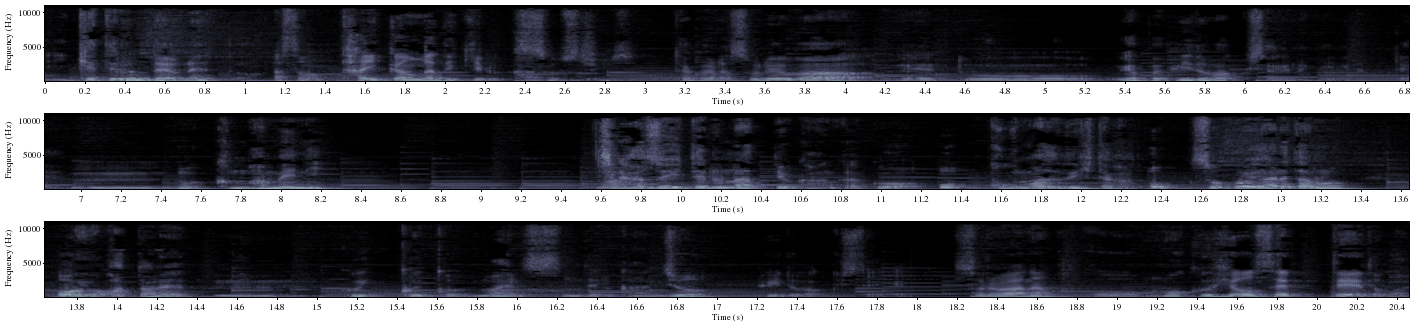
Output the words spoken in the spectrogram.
いいけてるんだよねと。あその体感ができる感。じそうそうそうだからそれは、えー、とやっぱりフィードバックしてあげなきゃいけなくてうん。もうまめに近づいてるなっていう感覚をおここまでできたかおそこやれたの？およかったね。うん。こう一個一個前に進んでる感じをフィードバックしてあげる。それはなんかこう目標設定とか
